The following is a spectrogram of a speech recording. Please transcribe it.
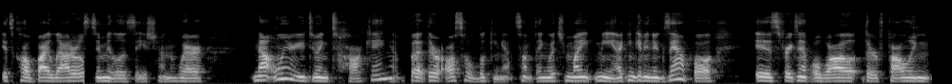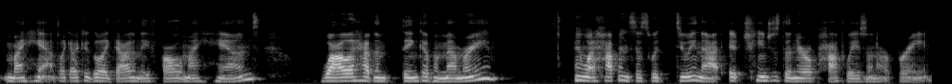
It's called bilateral stimulation, where not only are you doing talking, but they're also looking at something, which might mean I can give you an example. Is for example, while they're following my hand, like I could go like that and they follow my hand while I have them think of a memory. And what happens is with doing that, it changes the neural pathways in our brain.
